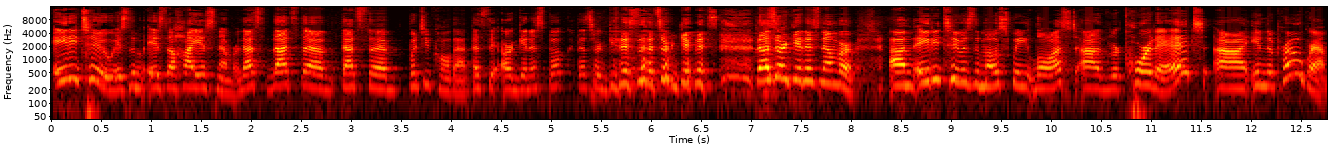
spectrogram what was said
82 is the is the highest number. That's that's the that's the what do you call that? That's the our guinness book? That's our guinness that's our guinness that's our guinness number. Um, 82 is the most weight lost uh, recorded uh, in the program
